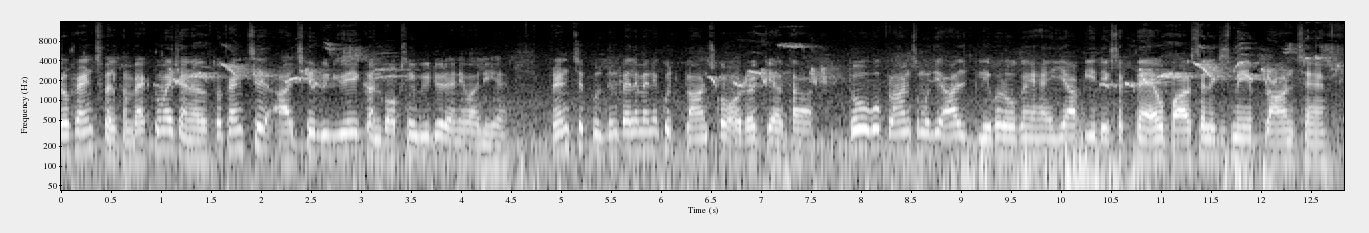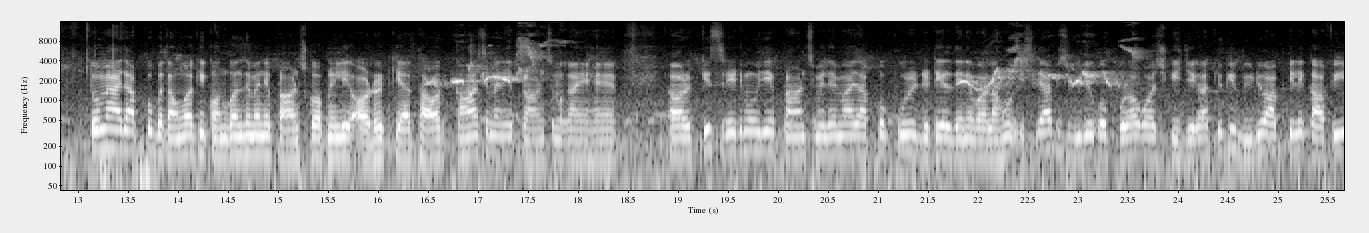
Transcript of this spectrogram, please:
Hello friends welcome back to my channel तो फ्रेंड्स आज के वीडियो एक अनबॉक्सिंग वीडियो रहने वाली है। फ्रेंड्स कुछ दिन पहले मैंने कुछ प्लांट्स को ऑर्डर किया था। तो वो प्लांट्स मुझे आज डिलीवर हो गए हैं। ये आप ये देख सकते हैं, वो पार्सल है जिसमें ये प्लांट्स हैं। तो मैं आज आपको बताऊँगा कि कौन कौन से मैंने प्लांट्स को अपने लिए ऑर्डर किया था और कहाँ से मैंने ये प्लांट्स मंगाए हैं और किस रेट में मुझे ये प्लांट्स मिले, मैं आज आपको पूरी डिटेल देने वाला हूँ। इसलिए आप इस वीडियो को पूरा वॉच कीजिएगा क्योंकि वीडियो आपके लिए काफ़ी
